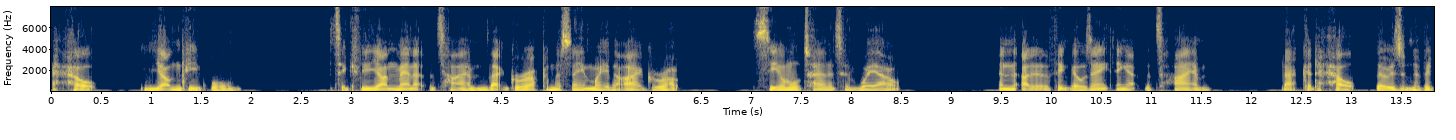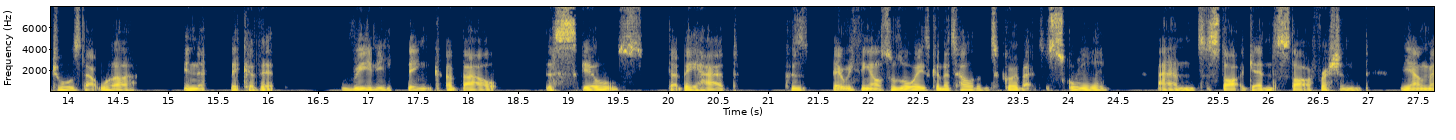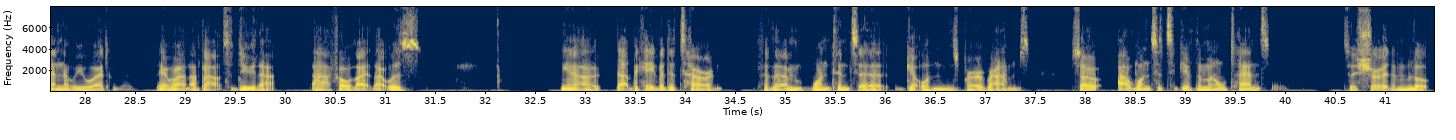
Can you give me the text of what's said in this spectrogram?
help young people, particularly young men at the time that grew up in the same way that I grew up, see an alternative way out. And I didn't think there was anything at the time that could help those individuals that were in the thick of it really think about the skills that they had because everything else was always going to tell them to go back to school and to start again, to start afresh. And the young men that we were working with, they weren't about to do that. And I felt like that was, you know, that became a deterrent for them wanting to get on these programs. So I wanted to give them an alternative to show them, look,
